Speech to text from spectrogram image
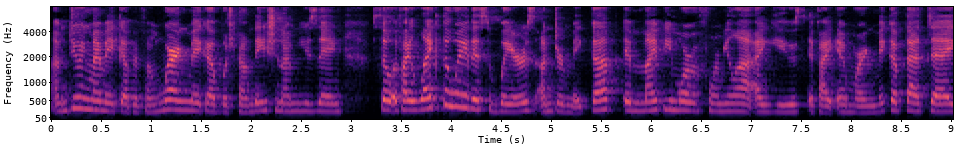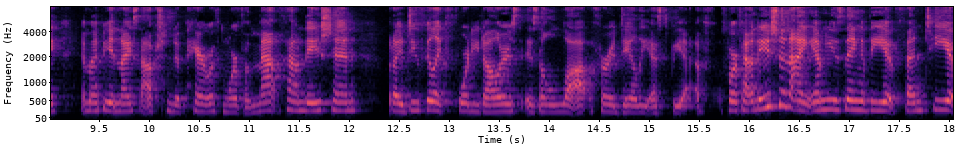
I'm doing my makeup, if I'm wearing makeup, which foundation I'm using. So if I like the way this wears under makeup, it might be more of a formula I use if I am wearing makeup that day. It might be a nice option to pair with more of a matte foundation but I do feel like $40 is a lot for a daily SPF. For foundation, I am using the Fenty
